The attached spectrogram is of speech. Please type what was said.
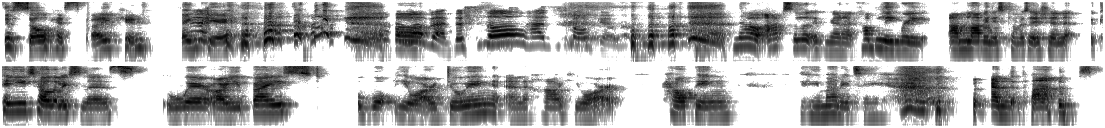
The soul has spoken. Thank you. i Oh, love that the soul has spoken no, absolutely, Briana. I completely agree. I'm loving this conversation. Can you tell the listeners where are you based, what you are doing, and how you are helping the humanity and the plants?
